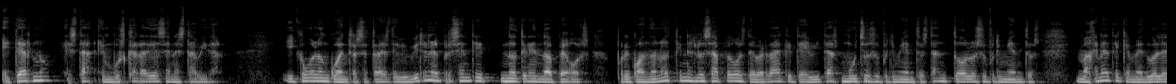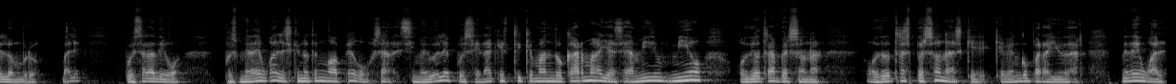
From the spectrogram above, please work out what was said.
eterno está en buscar a Dios en esta vida. ¿Y cómo lo encuentras? A través de vivir en el presente y no teniendo apegos. Porque cuando no tienes los apegos, de verdad que te evitas mucho sufrimiento. Están todos los sufrimientos. Imagínate que me duele el hombro, ¿vale? Pues ahora digo, pues me da igual, es que no tengo apego. O sea, si me duele, pues será que estoy quemando karma, ya sea mío o de otra persona, o de otras personas que, que vengo para ayudar. Me da igual.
